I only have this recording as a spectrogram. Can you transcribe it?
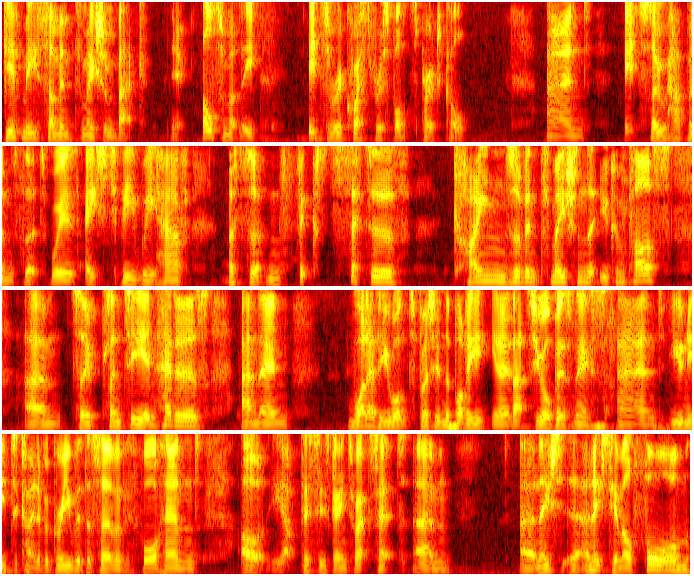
Give me some information back." Ultimately, it's a request response protocol, and it so happens that with HTTP we have a certain fixed set of kinds of information that you can pass. Um, so plenty in headers, and then whatever you want to put in the body, you know, that's your business, and you need to kind of agree with the server beforehand. Oh, yeah, this is going to accept um, an, H- an HTML form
